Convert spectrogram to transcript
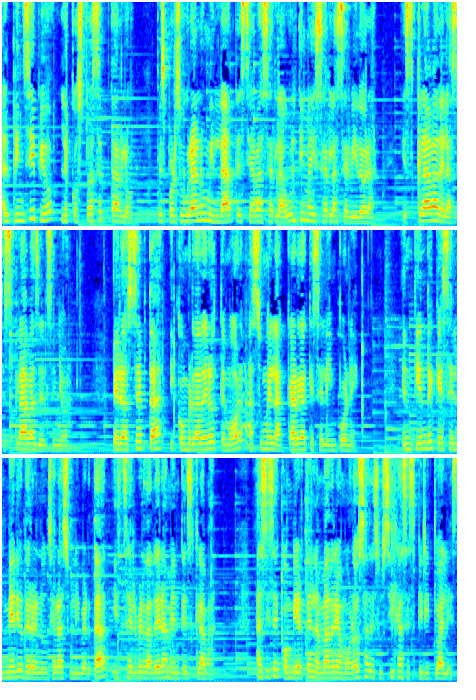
Al principio le costó aceptarlo, pues por su gran humildad deseaba ser la última y ser la servidora, esclava de las esclavas del Señor. Pero acepta y con verdadero temor asume la carga que se le impone. Entiende que es el medio de renunciar a su libertad y ser verdaderamente esclava. Así se convierte en la madre amorosa de sus hijas espirituales,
